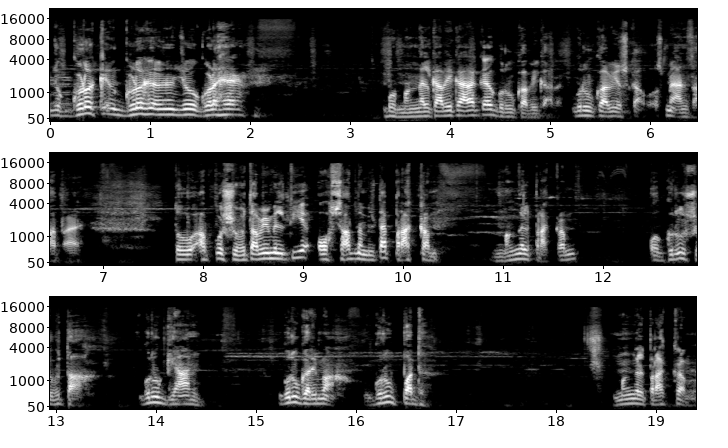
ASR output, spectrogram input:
जो गुड़ गुड़ जो गुड़ है, वो मंगल का भी कारक है गुरु का भी कारक, गुरु का भी उसका, उसमें अंश आता है। तो आपको शुभता भी मिलती है और साथ में मिलता है पराक्रम। मंगल पराक्रम और गुरु शुभता, गुरु ज्ञान, गुरु गरिमा, गुरु पद। मंगल पराक्रम,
